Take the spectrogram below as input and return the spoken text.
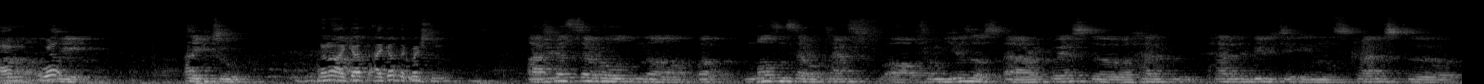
Um, well, the- take two. No, no, I got, I got the question. I've heard several, no, well, more than several times uh, from users uh, requests to have, have an ability in Scribus to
